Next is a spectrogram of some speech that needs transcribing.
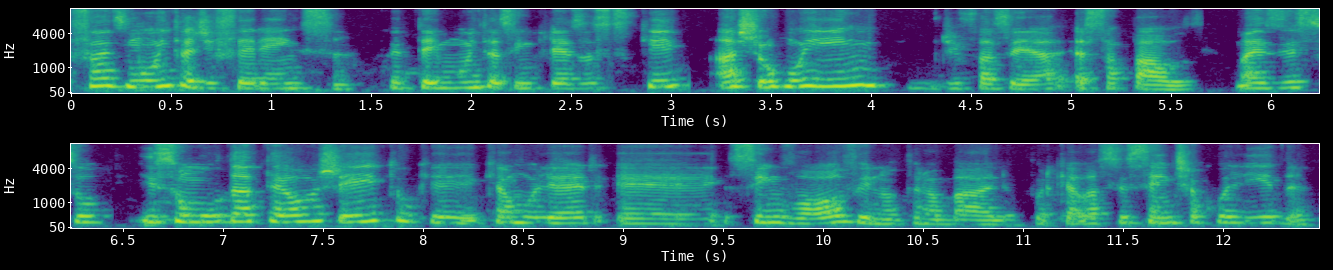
faz muita diferença. Tem muitas empresas que acham ruim de fazer essa pausa, mas isso, isso muda até o jeito que, que a mulher é, se envolve no trabalho, porque ela se sente acolhida.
